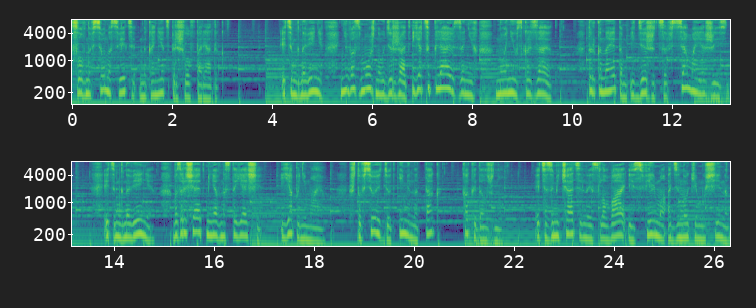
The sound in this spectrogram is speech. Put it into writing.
словно все на свете наконец пришло в порядок. Эти мгновения невозможно удержать, и я цепляюсь за них, но они ускользают. Только на этом и держится вся моя жизнь. Эти мгновения возвращают меня в настоящее, и я понимаю, что все идет именно так, как и должно. Эти замечательные слова из фильма «Одинокий мужчина»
